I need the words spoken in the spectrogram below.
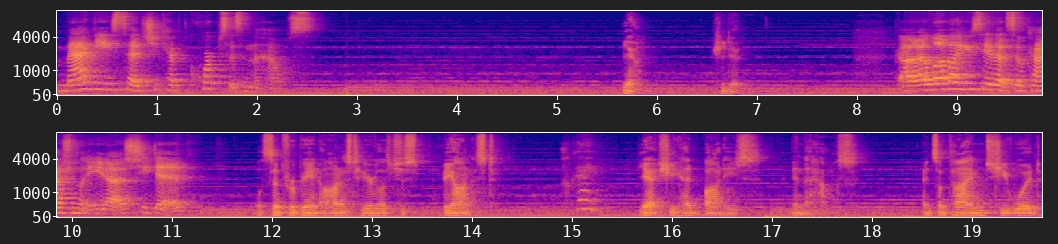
Maggie said she kept corpses in the house. Yeah, she did. God, I love how you say that so casually. Yeah, she did. Well, since we're being honest here, let's just be honest. Okay. Yeah, she had bodies in the house. And sometimes she would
